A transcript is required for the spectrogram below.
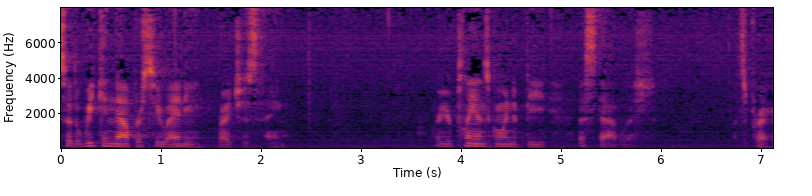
so that we can now pursue any righteous thing? Are your plans going to be established? Let's pray.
